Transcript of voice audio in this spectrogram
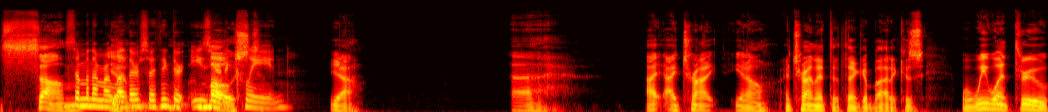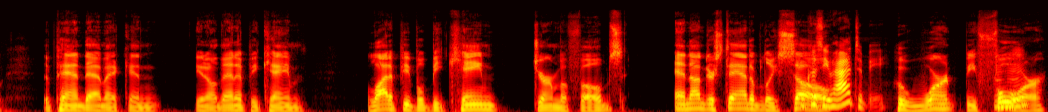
Some. Some of them are yeah, leather, so I think they're easier most. to clean. Yeah. Uh, I I try, you know, I try not to think about it because when we went through the pandemic, and you know, then it became a lot of people became germaphobes, and understandably so, Because you had to be. who weren't before.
